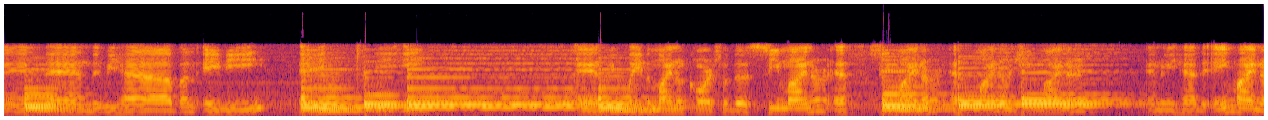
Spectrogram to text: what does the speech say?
And then we have an A, D, E. A, D, E and we play the minor chords with the C minor, F, C minor, F minor, G minor, and we had the A minor,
